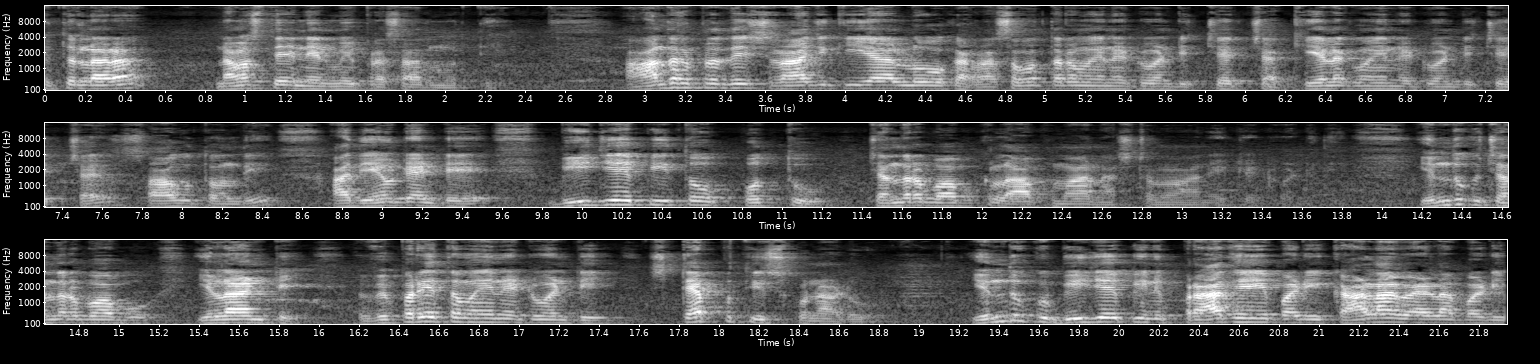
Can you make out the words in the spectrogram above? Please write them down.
మిత్రులారా నమస్తే నేను మీ ప్రసాద్ మూర్తి. ఆంధ్రప్రదేశ్ రాజకీయాల్లో ఒక రసవత్తరమైనటువంటి చర్చ కీలకమైనటువంటి చర్చ సాగుతోంది. అదేమిటంటే బీజేపీతో పొత్తు చంద్రబాబుకు లాభమా నష్టమా అనేటటువంటిది. ఎందుకు చంద్రబాబు ఇలాంటి విపరీతమైనటువంటి స్టెప్ తీసుకున్నాడు? ఎందుకు బీజేపీని ప్రాధేయపడి కాళావేళపడి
